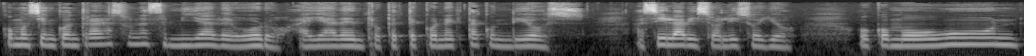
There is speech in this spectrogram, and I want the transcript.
como si encontraras una semilla de oro allá adentro que te conecta con Dios. Así la visualizo yo. O como un,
